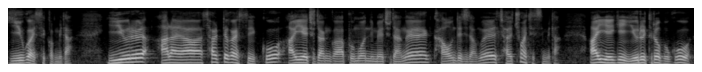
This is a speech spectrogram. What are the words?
이유가 있을 겁니다. 이유를 알아야 설득할 수 있고 아이의 주장과 부모님의 주장을 가운데 지점을 절충할 수 있습니다. 아이에게 이유를 들어보고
